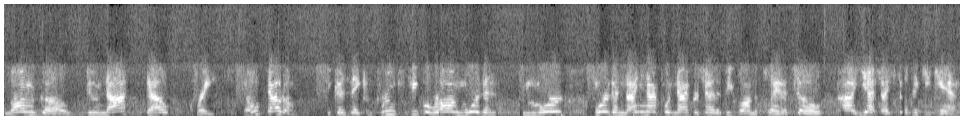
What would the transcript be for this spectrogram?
long ago: do not doubt greats. Don't doubt them because they can prove people wrong more than more more than 99.9% of the people on the planet. So, uh, yes, I still think he can.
